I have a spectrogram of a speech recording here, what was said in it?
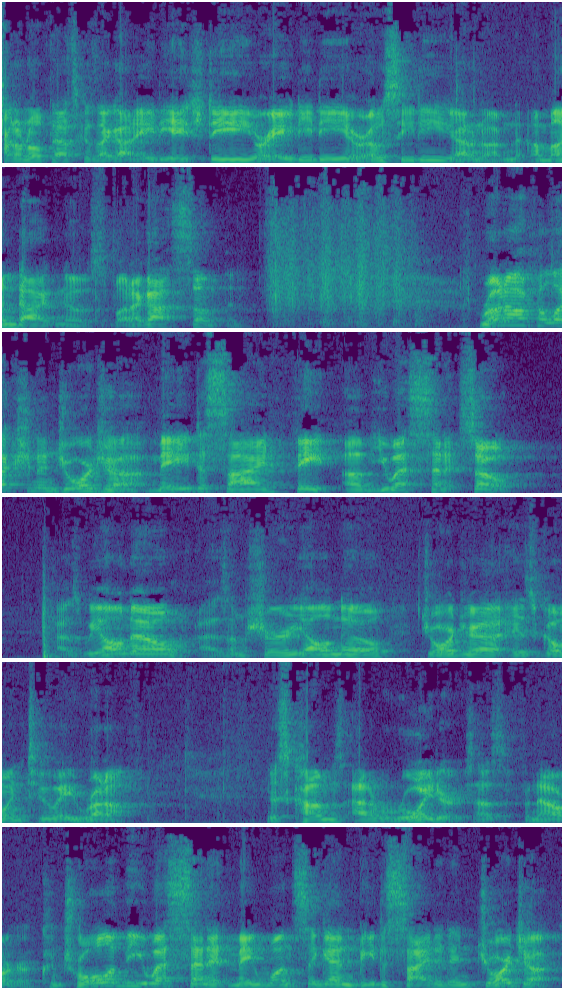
I don't know if that's because I got ADHD or ADD or OCD. I don't know. I'm, I'm undiagnosed, but I got something. Runoff election in Georgia may decide fate of U.S. Senate. So, as we all know, as I'm sure y'all know, Georgia is going to a runoff. This comes out of Reuters as of an hour ago. Control of the U.S. Senate may once again be decided in Georgia.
